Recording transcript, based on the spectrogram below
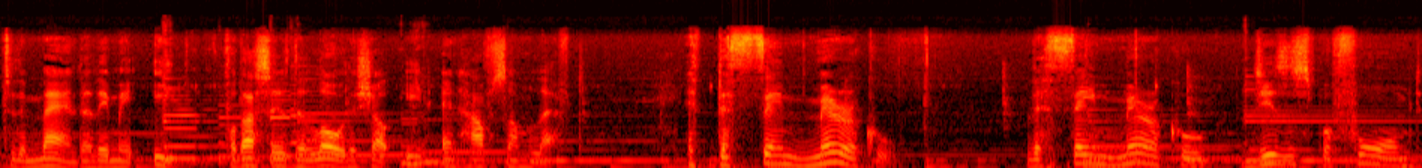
to the man that they may eat for thus says the lord they shall eat and have some left it's the same miracle the same miracle Jesus performed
